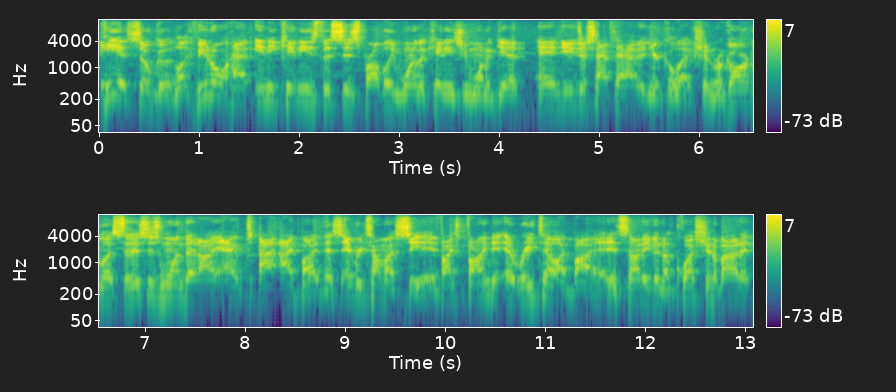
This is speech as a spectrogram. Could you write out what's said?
he is so good. Like, if you don't have any Kennys, this is probably one of the Kennys you want to get, and you just have to have it in your collection. Regardless, this is one that I, I, I buy this every time I see it. If I find it at retail, I buy it. It's not even a question about it.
